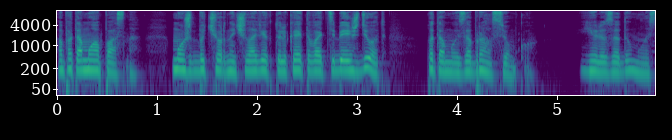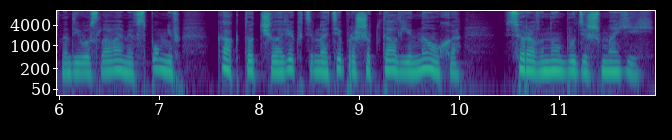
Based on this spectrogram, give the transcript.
а потому опасно. Может быть, черный человек только этого от тебя и ждет, потому и забрал Сёмку. Юля задумалась над его словами, вспомнив, как тот человек в темноте прошептал ей на ухо «Всё равно будешь моей».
